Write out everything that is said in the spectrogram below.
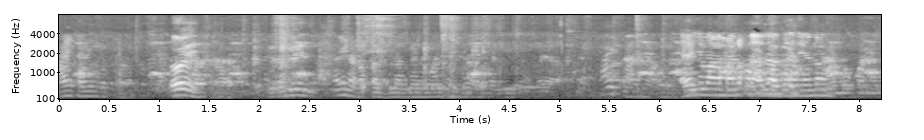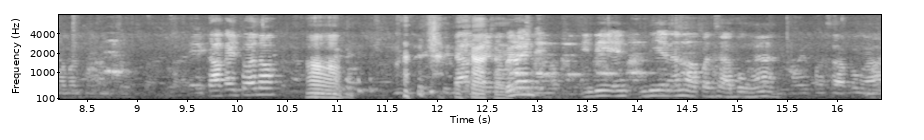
Ay, kanina pa. Oy! Erwin! Ay, nakapag-vlog na naman siya. Ayan yung mga manok na alaga niya, no? Ano pa? Eh, kakay to ano? Oo. Kakay. Kakay. Pero hindi, hindi, hindi yan ano, pansabong ha. Okay, pangsabong ha.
